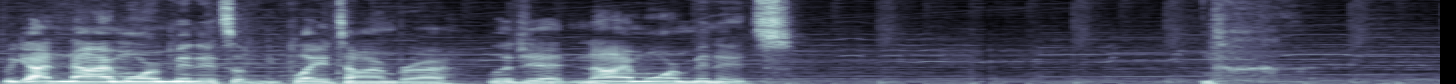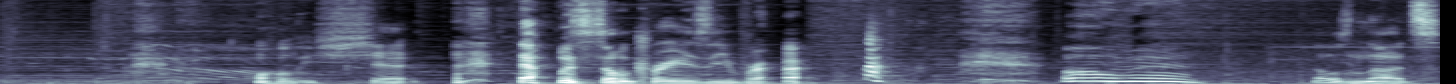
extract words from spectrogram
We got nine more minutes of playtime, bruh. Legit, nine more minutes. Holy shit. That was so crazy, bro. oh man. That was nuts.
